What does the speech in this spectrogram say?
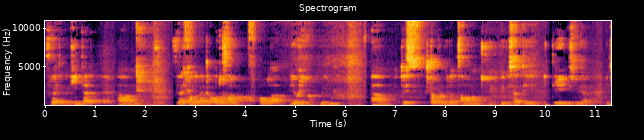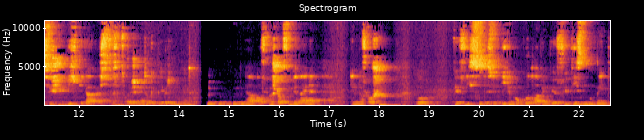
vielleicht in der Kindheit, ähm, vielleicht kann der Wein schon Auto fahren oder wie auch immer. Mhm. Ähm, das stoppeln wir dann zusammen und wie gesagt, die Idee ist mir inzwischen wichtiger als der sensorische Eindruck im jeweiligen Moment. Mhm, mhm. Ja, oftmals stopfen wir Weine in eine Flasche, wo wir wissen, das wird irgendwo gut, aber wenn wir für diesen Moment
